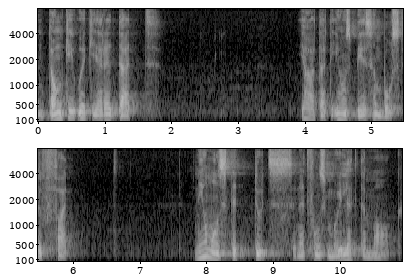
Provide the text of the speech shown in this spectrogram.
En dankie ook Here dat ja, dat U ons besembos toe vat. Nie om ons te toets en dit vir ons moeilik te maak.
